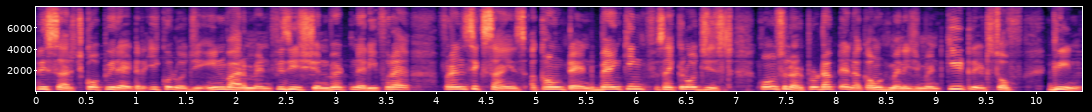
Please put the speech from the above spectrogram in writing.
research copywriter ecology environment physician veterinary forensic science accountant banking psychologist counselor product and account management. Key traits of green.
